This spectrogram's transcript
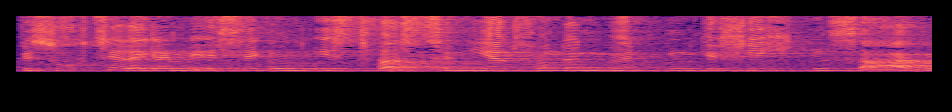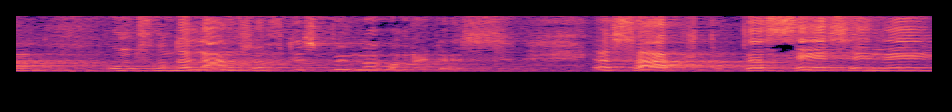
besucht sie regelmäßig und ist fasziniert von den Mythen, Geschichten, Sagen und von der Landschaft des Böhmerwaldes. Er sagt, das sei seine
